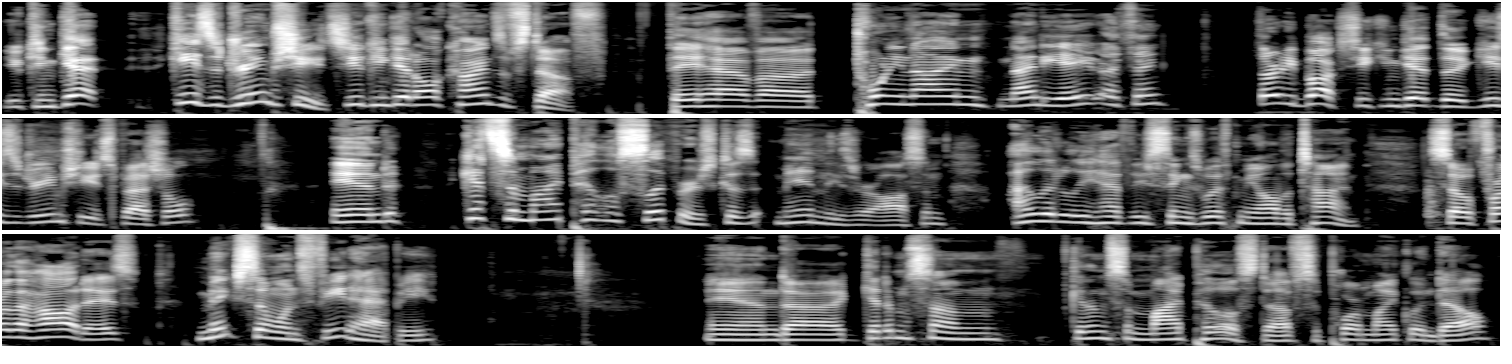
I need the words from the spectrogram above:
You can get Giza Dream Sheets. You can get all kinds of stuff. They have uh, twenty nine ninety eight, I think. Thirty bucks. You can get the Giza Dream Sheet special, and get some My Pillow slippers because man, these are awesome. I literally have these things with me all the time. So for the holidays, make someone's feet happy, and uh, get them some get them some My Pillow stuff. Support Mike Lindell,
